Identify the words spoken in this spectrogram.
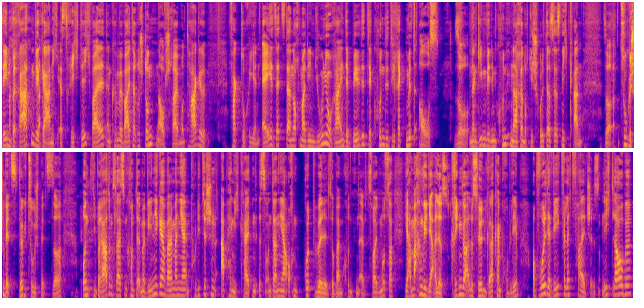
Den beraten wir gar nicht erst richtig, weil dann können wir weitere Stunden aufschreiben und Tage fakturieren. Ey, setzt da noch mal den Junior rein, der bildet der Kunde direkt mit aus. So, und dann geben wir dem Kunden nachher noch die Schuld, dass er es nicht kann. So, zugespitzt, wirklich zugespitzt, so. Und die Beratungsleistung kommt ja immer weniger, weil man ja in politischen Abhängigkeiten ist und dann ja auch ein Goodwill so beim Kunden erzeugen muss. Ja, machen wir dir alles, kriegen wir alles hin, gar kein Problem, obwohl der Weg vielleicht falsch ist. Und ich glaube,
